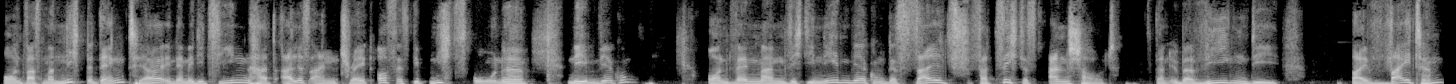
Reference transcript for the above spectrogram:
Und was man nicht bedenkt, ja, in der Medizin hat alles einen Trade-off. Es gibt nichts ohne Nebenwirkung. Und wenn man sich die Nebenwirkung des Salzverzichtes anschaut, dann überwiegen die bei weitem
